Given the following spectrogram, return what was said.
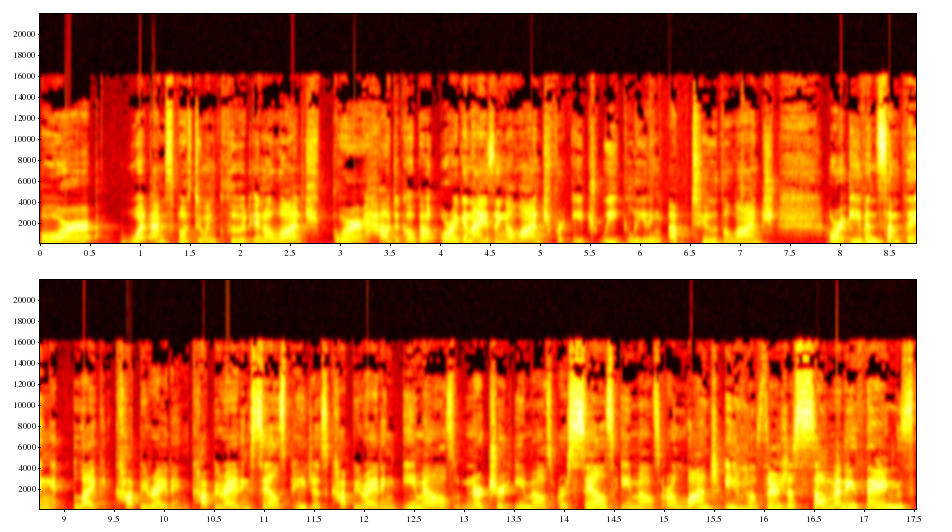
or what I'm supposed to include in a launch or how to go about organizing a launch for each week leading up to the launch, or even something like copywriting, copywriting sales pages, copywriting emails, nurture emails, or sales emails, or launch emails. There's just so many things.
